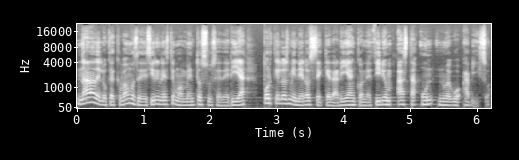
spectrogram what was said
nada de lo que acabamos de decir en este momento sucedería porque los mineros se quedarían con Ethereum hasta un nuevo aviso.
